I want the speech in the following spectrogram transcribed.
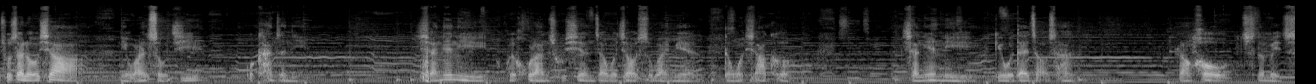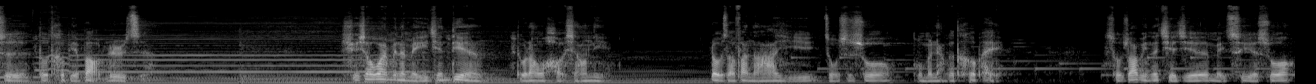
坐在楼下，你玩手机，我看着你。想念你会忽然出现在我教室外面等我下课。想念你给我带早餐，然后吃的每次都特别饱的日子。学校外面的每一间店都让我好想你。肉燥饭的阿姨总是说我们两个特配，手抓饼的姐姐每次也说，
